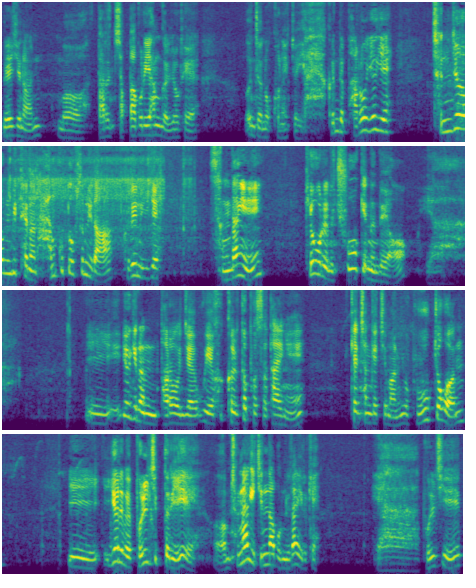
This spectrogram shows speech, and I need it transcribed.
내지는 뭐 다른 잡다부리한 걸 이렇게 얹어놓곤 했죠. 야, 근데 바로 여기에 천정 밑에는 아무것도 없습니다. 그러니 이게 상당히 겨울에는 추웠겠는데요. 이야, 이, 여기는 바로 이제 위에 흙을 덮어서 다행히 괜찮겠지만 이 북 쪽은 이 여름에 벌집들이 엄청나게 짓나 봅니다. 이렇게. 이야, 벌집,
